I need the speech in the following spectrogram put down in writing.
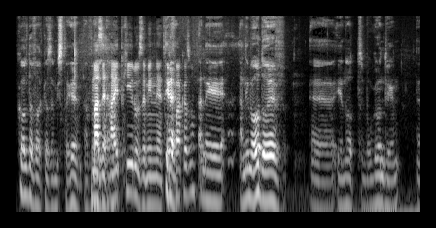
כל דבר כזה מסתיים. מה, זה הייפ כאילו? זה מין אה, תקופה כזו? אני, אני מאוד אוהב אה, ינות בורגונדים. אה,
